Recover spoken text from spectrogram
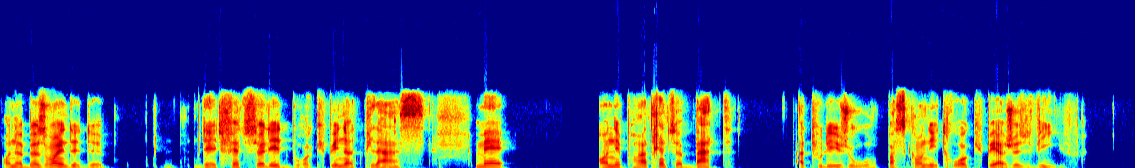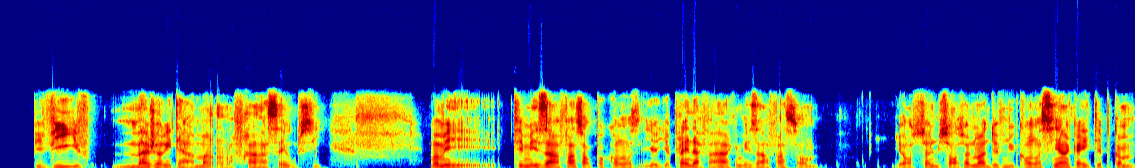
on a besoin d'être fait solide pour occuper notre place, mais on n'est pas en train de se battre à tous les jours parce qu'on est trop occupé à juste vivre. Puis vivre majoritairement en français aussi. Moi, mes, mes enfants sont pas conscients. Il, y a plein d'affaires que mes enfants sont, ils ont, sont seulement devenus conscients quand ils étaient comme.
